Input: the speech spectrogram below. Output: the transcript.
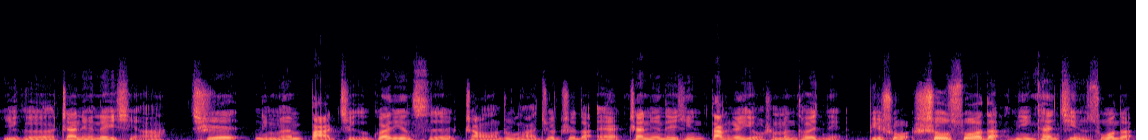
一个战略类型啊。其实你们把几个关键词掌握住的话，就知道，哎，战略类型大概有什么特点。比如说收缩的，你看紧缩的，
